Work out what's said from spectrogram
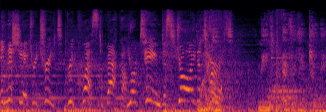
Initiate retreat. Request backup. Your team destroyed a My turret. Means everything to me.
